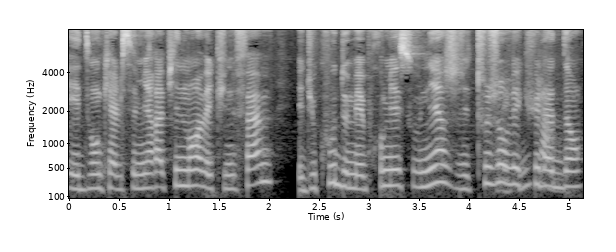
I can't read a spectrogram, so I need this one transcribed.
Et donc, elle s'est mise rapidement avec une femme. Et du coup, de mes premiers souvenirs, j'ai toujours Avec vécu là-dedans.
